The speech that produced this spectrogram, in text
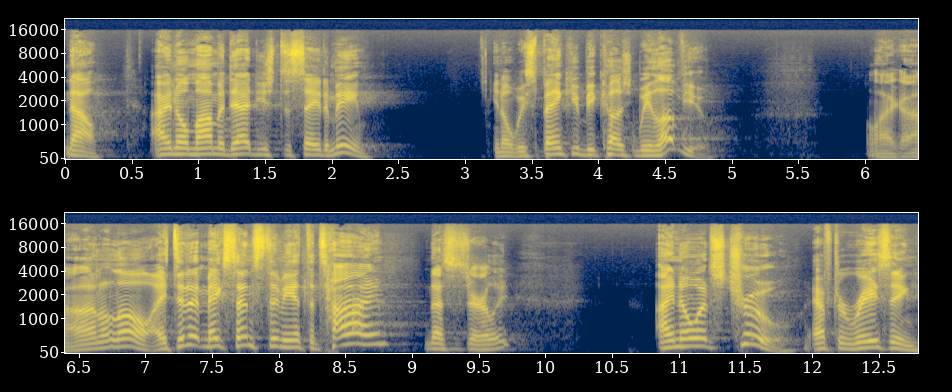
Now, I know mom and dad used to say to me, you know, we spank you because we love you. Like, I don't know. It didn't make sense to me at the time necessarily. I know it's true after raising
